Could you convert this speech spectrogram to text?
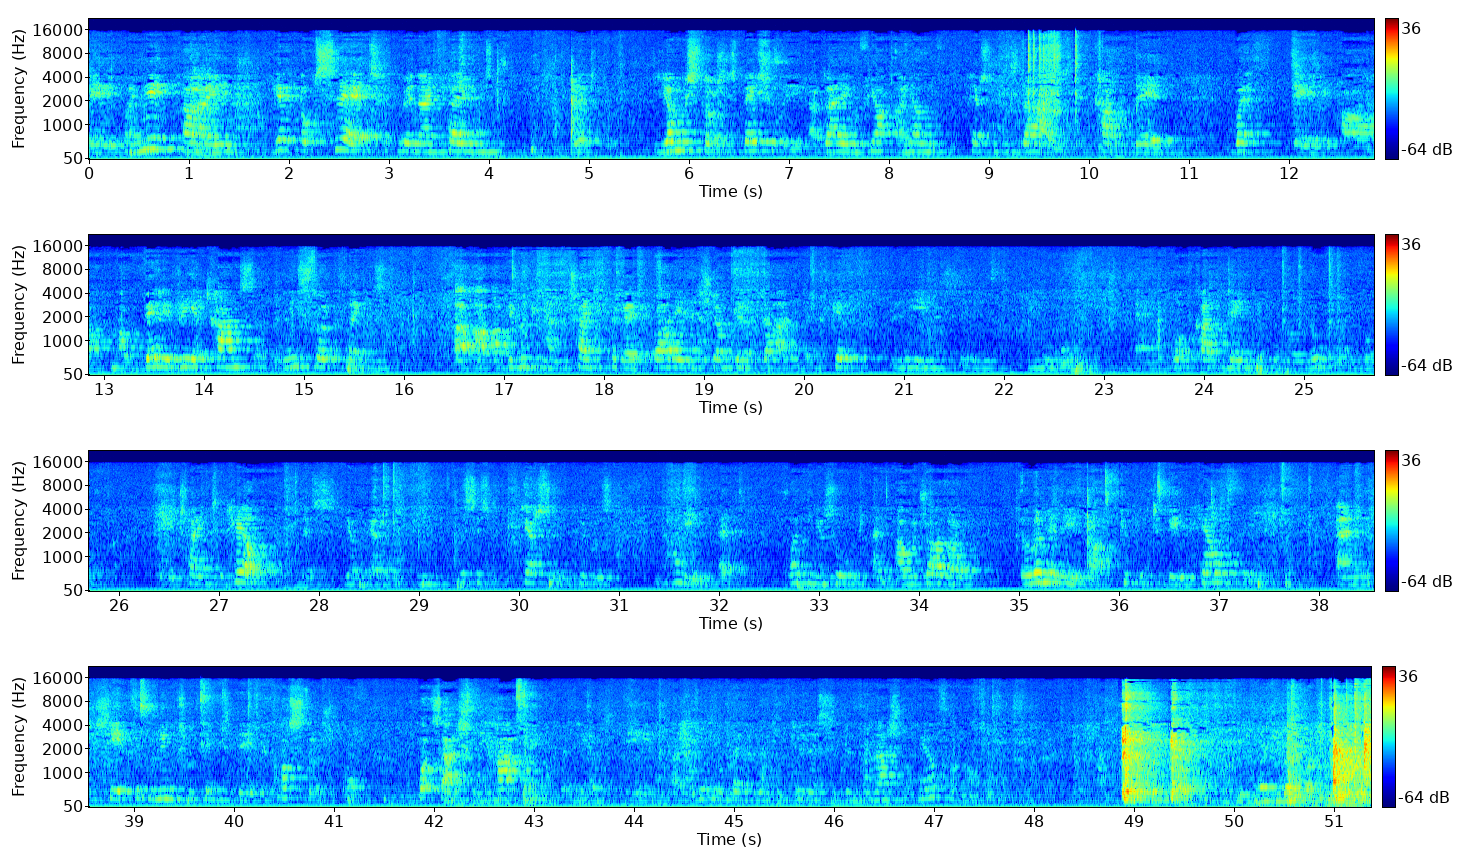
Uh, mate, I get upset when I find that youngsters especially dying young, a young person who's died in Cardiff with uh, a, a very rare cancer and these sort of things. I, I, I've been looking at and trying to figure out why this young girl died. And give the names, uh, you know, and what Carpentine people will know and will uh, try to help I would rather eliminate that, people to be healthy. And as you say, I think we need to look into the, the clusters of what's actually happening with health aid. And I don't know whether we can do this with national health or not. Thank you very much.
